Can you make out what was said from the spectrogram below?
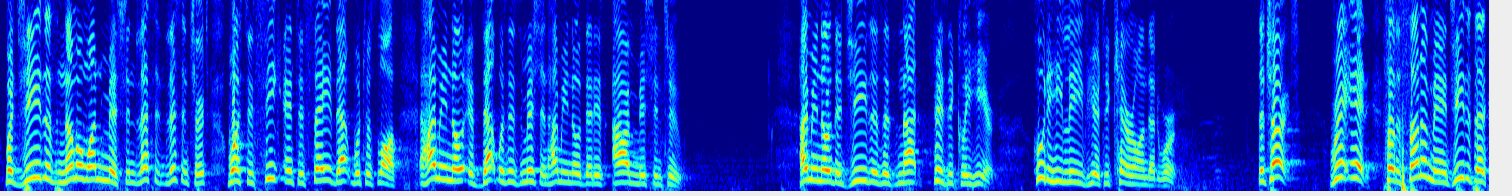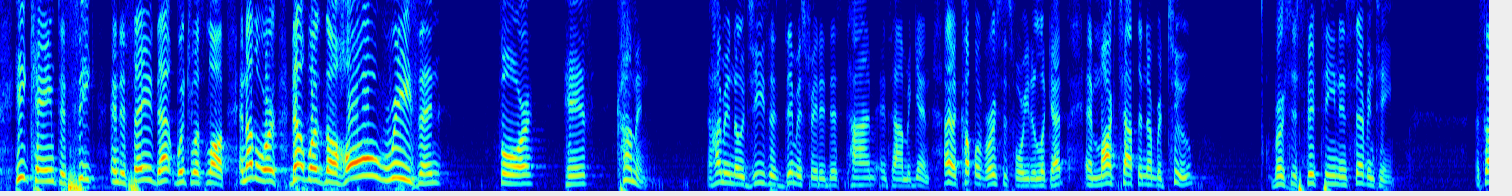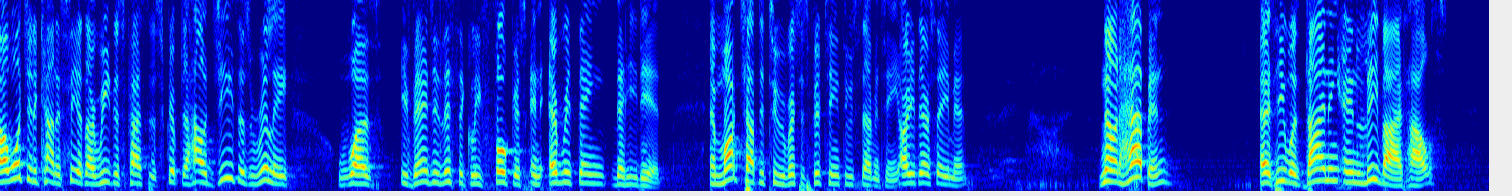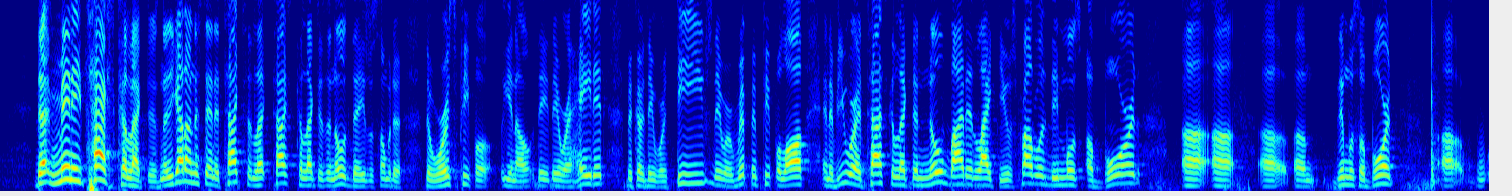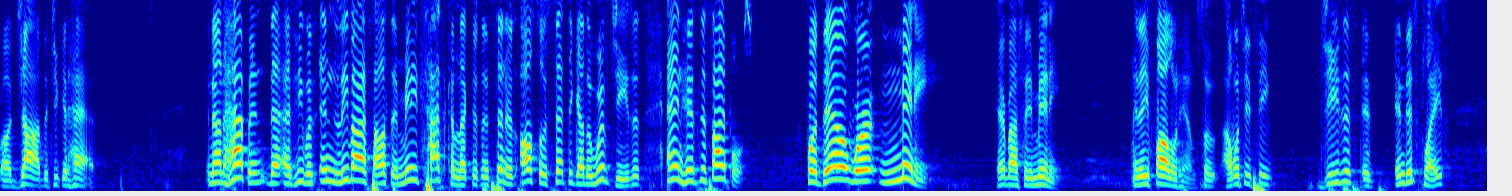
But Jesus' number one mission, listen, listen, church, was to seek and to save that which was lost. And how many know if that was his mission, how many know that is our mission too? How many know that Jesus is not physically here? Who did he leave here to carry on that work? The church. We're it. So the Son of Man, Jesus said, he came to seek and to save that which was lost. In other words, that was the whole reason for his coming. Now, how many know Jesus demonstrated this time and time again? I had a couple verses for you to look at in Mark chapter number 2, verses 15 and 17. And so I want you to kind of see as I read this passage of scripture how Jesus really was evangelistically focused in everything that he did. In Mark chapter 2, verses 15 through 17. Are you there? Say amen. Now it happened as he was dining in Levi's house that many tax collectors, now you got to understand that tax, tax collectors in those days were some of the, the worst people, you know, they, they were hated because they were thieves, they were ripping people off, and if you were a tax collector, nobody liked you. It was probably the most abhorred, uh, uh, uh, um, the most abhorred uh, uh, job that you could have. Now it happened that as he was in Levi's house, that many tax collectors and sinners also sat together with Jesus and his disciples. For there were many. Everybody say many. And they followed him. So I want you to see Jesus is in this place,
